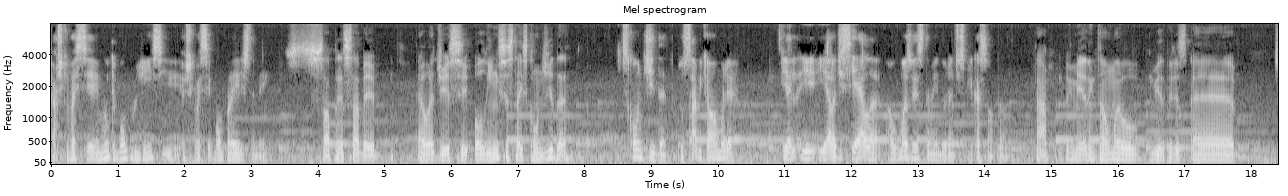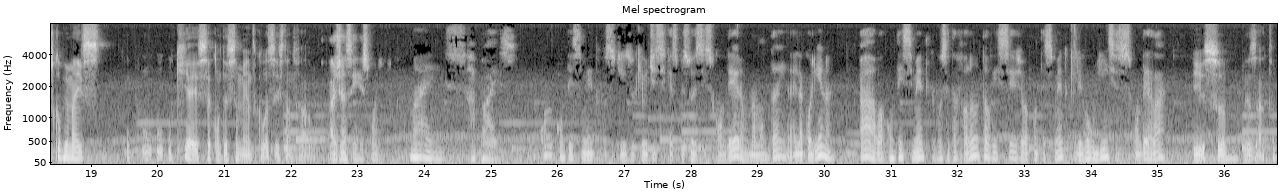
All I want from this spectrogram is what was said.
Acho que vai ser muito bom pro Lince e acho que vai ser bom pra eles também. Só pra saber, ela disse: O Lince está escondida? Escondida, tu sabe que é uma mulher. E ela, e- e ela disse ela algumas vezes também durante a explicação, tá? Tá, primeiro então eu viro pra eles. É. Desculpe, mas. O, o, o que é esse acontecimento que vocês tanto falam? A Jansen responde: Mas, rapaz, qual acontecimento você diz? O que eu disse que as pessoas se esconderam na montanha, na colina? Ah, o acontecimento que você tá falando talvez seja o acontecimento que levou o Lince a se esconder lá? Isso, exato.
